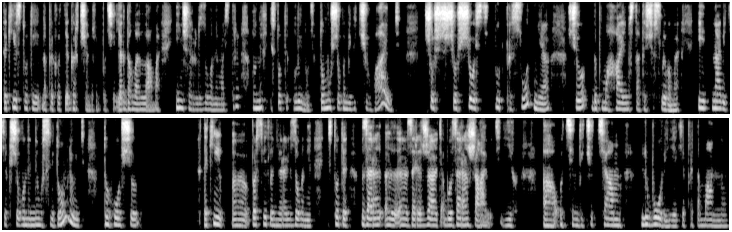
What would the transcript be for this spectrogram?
Такі істоти, наприклад, як Гарчен Рінпоче, як Далай-Лама, інші реалізовані майстри, до них істоти линуть, тому що вони відчувають, що, що щось тут присутнє, що допомагає їм стати щасливими. І навіть якщо вони не усвідомлюють того, що такі е, просвітлені реалізовані істоти е, е, заряджають або заражають їх оцим відчуттям любові, яке притаманно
